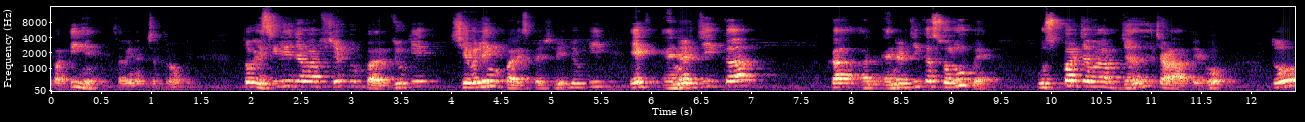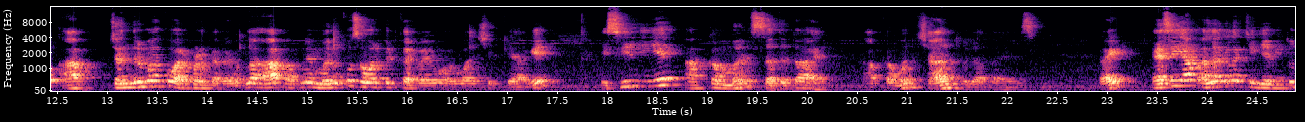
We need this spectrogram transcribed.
पति है सभी नक्षत्रों के। तो इसीलिए जब आप शिव पर, जो कि शिवलिंग पर स्पेशली जो कि एक एनर्जी का का एनर्जी का स्वरूप है, उस पर जब आप जल चढ़ाते हो तो आप चंद्रमा को अर्पण कर रहे हो। मतलब आप अपने मन को समर्पित कर रहे हो भगवान शिव के आगे। इसीलिए आपका मन सदता है। आपका मन शांत हो जाता है इसलिए राइट ऐसे ही आप अलग अलग चीज़ें भी तो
